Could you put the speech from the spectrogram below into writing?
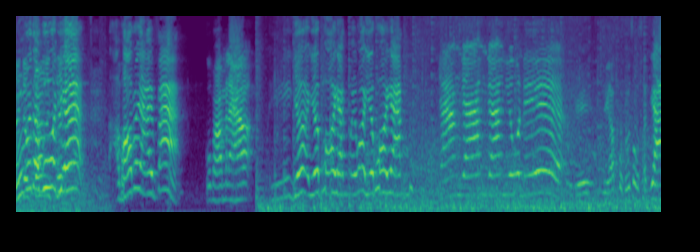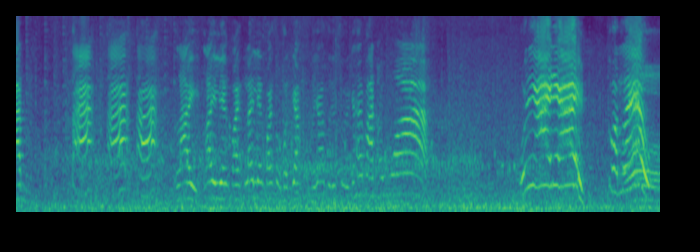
มึงไม่ต้องพูดเยอะอะพร้อมแล้วยังไอ้ฟ้า กูพร้อมแล้วโอเคเยอะเยอะพอยังไม่ว่าเยอะพอยังยังยังยังเยอะกวันนี้โอเคนี่ครับผมต้องส่งสัญญาณตาตาตาไล่ไล่เรียงไปไล่เรียงไปส่งสัญญาณส่งสัญญาณส่งสัญญาณให้มันเอาว่าโอ้ยนี่ไงนี่ไงกดแล้วโอ้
